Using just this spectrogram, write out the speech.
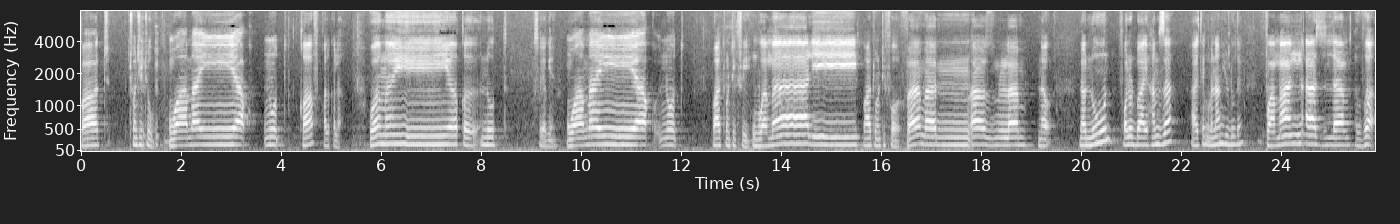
Part 22. ومن يقنط Qaf qalqala. ومن يقنط. Say again. ومن يقنط Part 23. وما لي Part 24. فمن أظلم Now, now noon followed by Hamza. I think Manan, you do that. فمن أظلم The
